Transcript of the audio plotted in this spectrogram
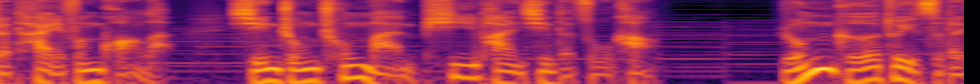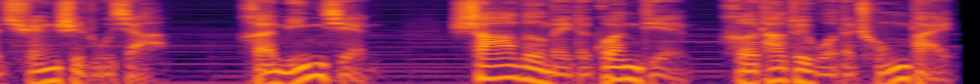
这太疯狂了，心中充满批判性的阻抗。”荣格对此的诠释如下：很明显，沙勒美的观点和他对我的崇拜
